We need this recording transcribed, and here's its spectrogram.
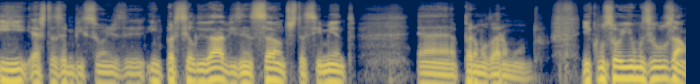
e estas ambições de imparcialidade, isenção, distanciamento uh, para mudar o mundo. E começou aí uma desilusão.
